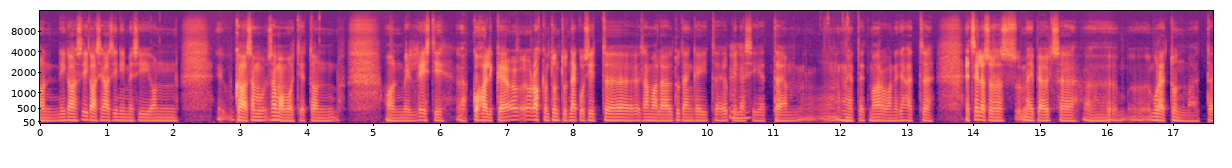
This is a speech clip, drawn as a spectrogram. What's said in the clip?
on igas, igas eas inimesi on ka sam-, samamoodi, et on, on meil Eesti kohalikke rohkem tuntud nägusid, samal ajal tudengeid, õpilasi mm, -hmm. et, et, et ma arvan, et jah, et, et selles osas me ei pea üldse muret tundma, et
